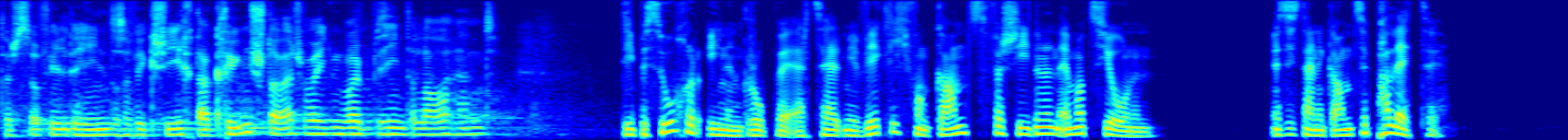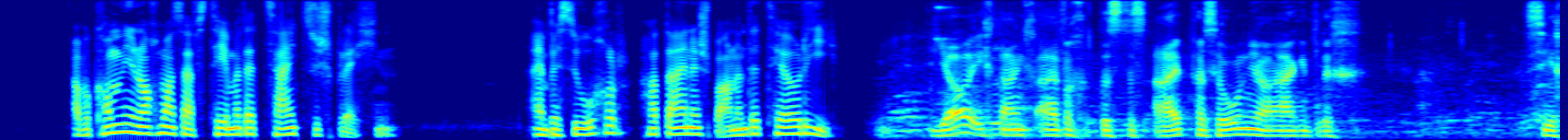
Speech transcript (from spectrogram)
da ist so viel dahinter, so viel Geschichte. Auch Künstler, weißt, die irgendwo etwas hinterlassen haben. Die Besucherinnengruppe erzählt mir wirklich von ganz verschiedenen Emotionen. Es ist eine ganze Palette. Aber kommen wir nochmals aufs Thema der Zeit zu sprechen. Ein Besucher hat eine spannende Theorie. Ja, ich denke einfach, dass das eine Person ja eigentlich sich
